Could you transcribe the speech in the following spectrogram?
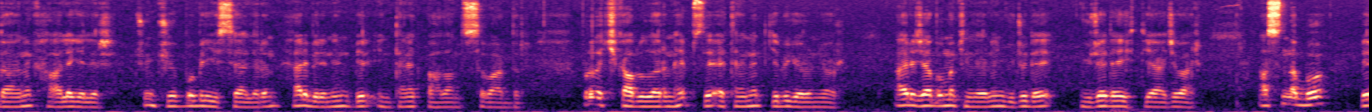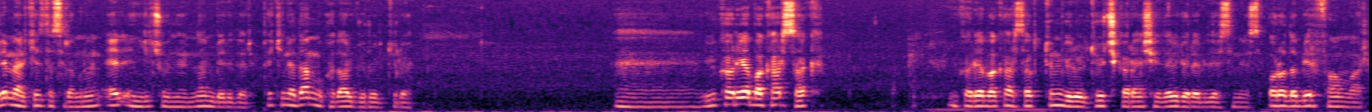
dağınık hale gelir. Çünkü bu bilgisayarların her birinin bir internet bağlantısı vardır. Buradaki kabloların hepsi Ethernet gibi görünüyor. Ayrıca bu makinelerin gücü de güce de ihtiyacı var. Aslında bu veri merkezi tasarımının el ilginç yönlerinden biridir. Peki neden bu kadar gürültülü? Ee, yukarıya bakarsak yukarıya bakarsak tüm gürültüyü çıkaran şeyleri görebilirsiniz. Orada bir fan var.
